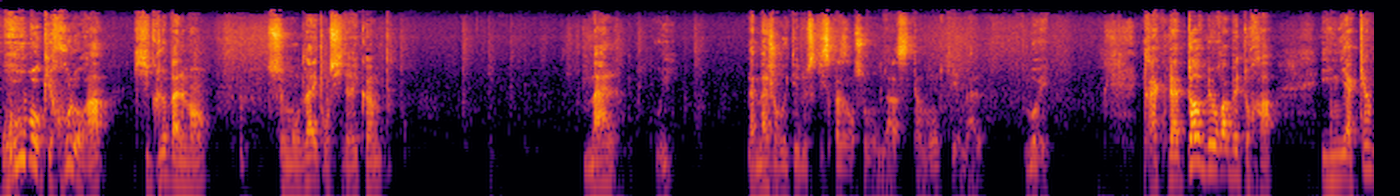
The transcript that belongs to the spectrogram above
Rubo Kechulora, qui globalement, ce monde-là est considéré comme mal. Oui. La majorité de ce qui se passe dans ce monde-là, c'est un monde qui est mal, mauvais. Il n'y a qu'un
